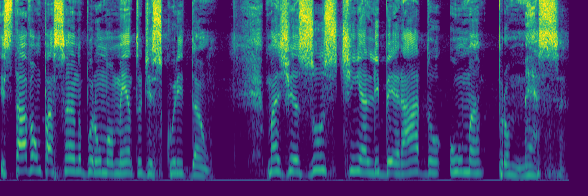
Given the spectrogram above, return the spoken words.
estavam passando por um momento de escuridão. Mas Jesus tinha liberado uma promessa.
